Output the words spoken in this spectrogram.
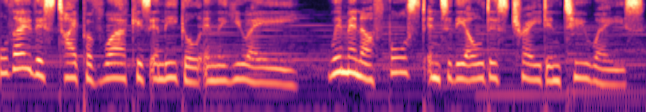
Although this type of work is illegal in the UAE, women are forced into the oldest trade in two ways.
